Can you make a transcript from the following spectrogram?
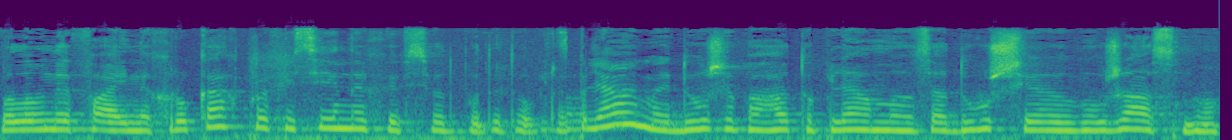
Головне в файних руках професійних і все буде добре. Плями, дуже багато плям задуш'я, ужасно.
